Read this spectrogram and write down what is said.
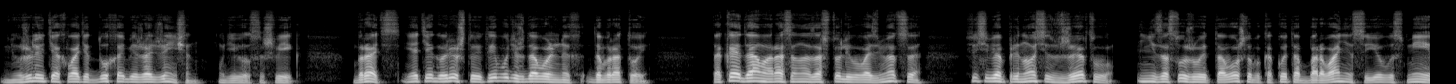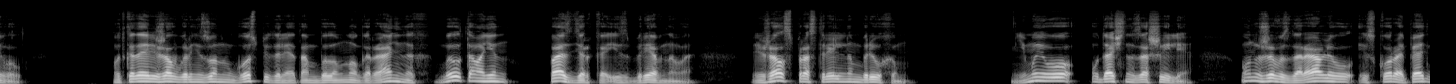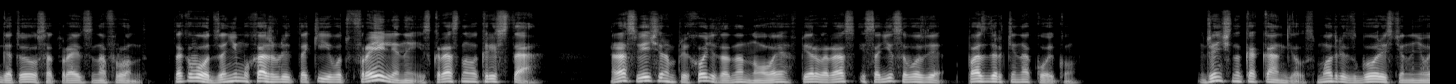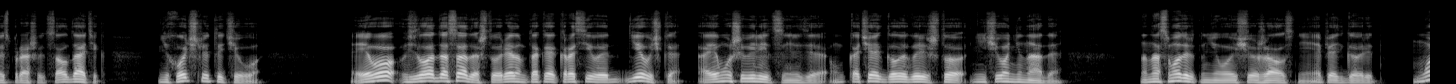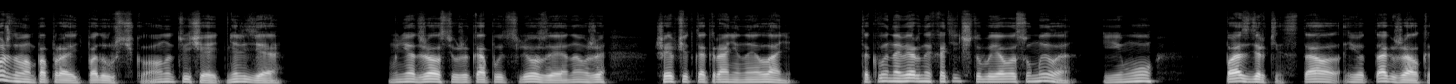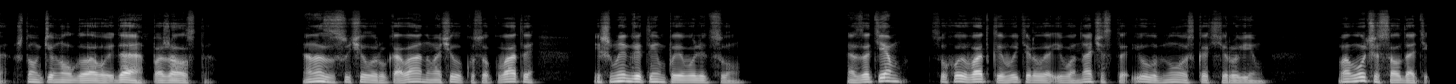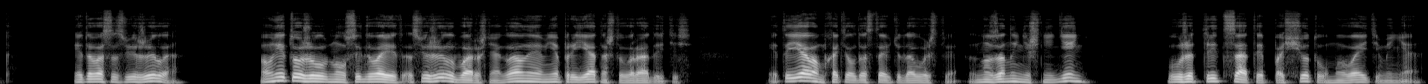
Неужели у тебя хватит духа обижать женщин? удивился Швейк. Братец, я тебе говорю, что и ты будешь доволен их добротой. Такая дама, раз она за что-либо возьмется, всю себя приносит в жертву и не заслуживает того, чтобы какой-то оборванец ее высмеивал. Вот когда я лежал в гарнизонном госпитале, а там было много раненых, был там один паздерка из Бревного. Лежал с простреленным брюхом. Ему его удачно зашили. Он уже выздоравливал и скоро опять готовился отправиться на фронт. Так вот, за ним ухаживали такие вот фрейлины из Красного Креста. Раз вечером приходит одна новая, в первый раз и садится возле паздырки на койку. Женщина как ангел, смотрит с горестью на него и спрашивает: "Солдатик, не хочешь ли ты чего?" Его взяла досада, что рядом такая красивая девочка, а ему шевелиться нельзя. Он качает головой и говорит, что ничего не надо. Она смотрит на него еще жалостнее и опять говорит: "Можно вам поправить подушечку?" А он отвечает: "Нельзя". Мне от жалости уже капают слезы, и она уже шепчет, как раненая лань. Так вы, наверное, хотите, чтобы я вас умыла? И ему паздерке стало ее так жалко, что он кивнул головой: "Да, пожалуйста". Она засучила рукава, намочила кусок ваты и шмыгает им по его лицу. А затем сухой ваткой вытерла его начисто и улыбнулась, как херувим. Вам лучше, солдатик? Это вас освежило? А он ей тоже улыбнулся и говорит: "Освежила барышня, а главное, мне приятно, что вы радуетесь. Это я вам хотел доставить удовольствие, но за нынешний день вы уже тридцатый по счету умываете меня".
